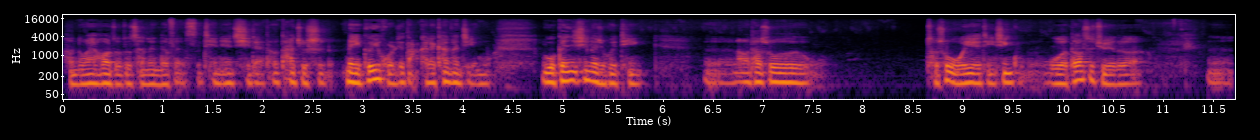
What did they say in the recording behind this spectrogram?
很多爱好者都成了你的粉丝，天天期待，他说他就是的，每隔一会儿就打开来看看节目，如果更新了就会听。呃，然后他说，他说我也挺辛苦的，我倒是觉得，嗯，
